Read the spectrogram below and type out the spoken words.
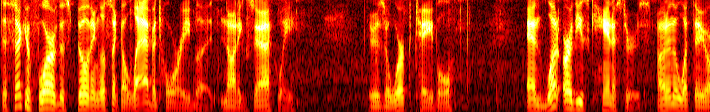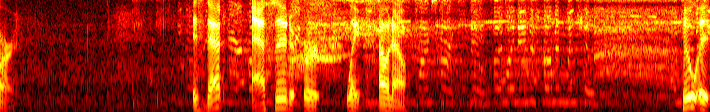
The second floor of this building looks like a laboratory, but not exactly. There's a work table. And what are these canisters? I don't know what they are. Is that acid or... Wait, oh no. Who is...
